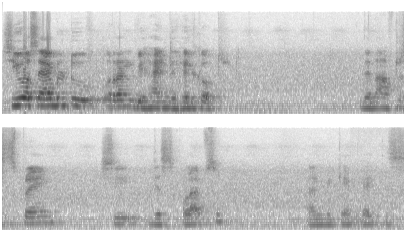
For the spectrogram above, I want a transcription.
She was able to run behind the helicopter. Then after spraying, she just collapsed and became like this.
